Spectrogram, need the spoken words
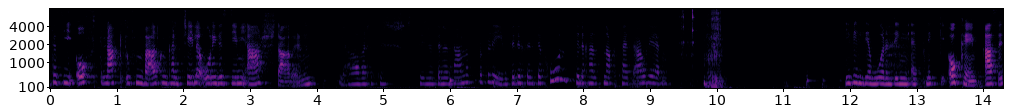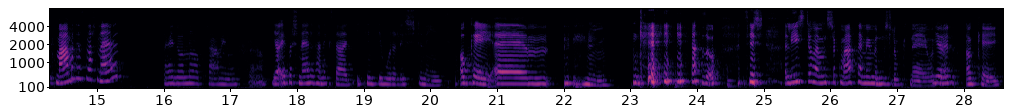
dass ich oft nackt auf dem Balkon kann chillen ohne dass die mich anstarren. Ja, aber das ist, das ist ja dann ein anderes Problem. Vielleicht sind sie ja cool, vielleicht haben sie Nacktheit auch gern. Ich will die huren Ding App nicht geben. Okay, also jetzt machen wir das noch schnell. Hey, nur noch 10 Minuten. Ja, eben schnell, habe ich gesagt. Ich finde die huren Liste nicht. Okay, ähm... Okay, also, es ist eine Liste, wenn wir es schon gemacht haben, müssen wir einen Schluck nehmen, oder? Ja. Okay.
